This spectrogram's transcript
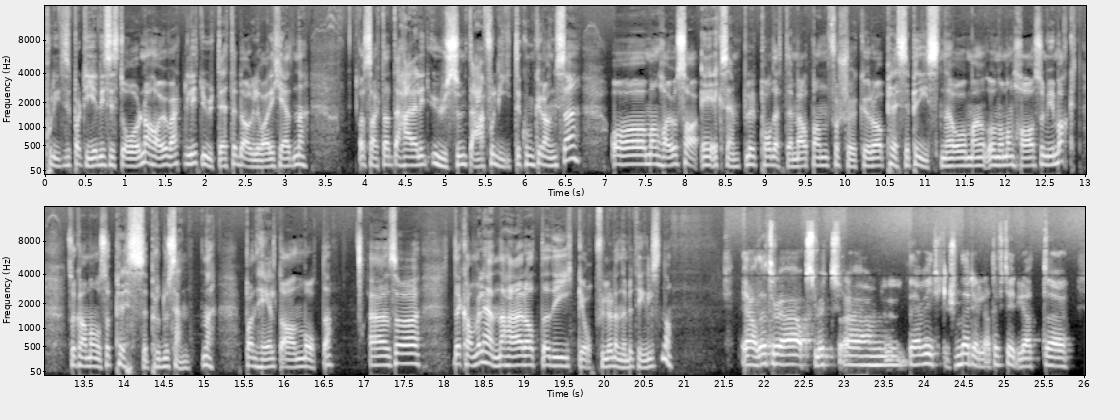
politiske partier de siste årene har jo vært litt ute etter dagligvarekjedene. Og sagt at det her er litt usunt, det er for lite konkurranse. Og man har jo sa eksempler på dette med at man forsøker å presse prisene, og, man, og når man har så mye makt, så kan man også presse produsentene på en helt annen måte. Eh, Så det kan vel hende her at de ikke oppfyller denne betingelsen, da. Ja, det tror jeg absolutt. Um, Det virker som det er relativt tydelig at uh,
